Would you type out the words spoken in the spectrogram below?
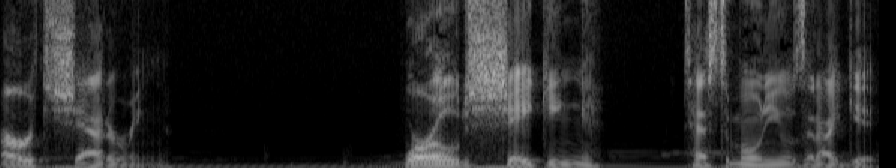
earth shattering, world shaking testimonials that I get.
